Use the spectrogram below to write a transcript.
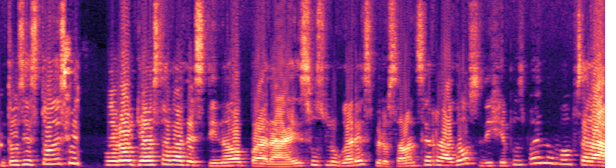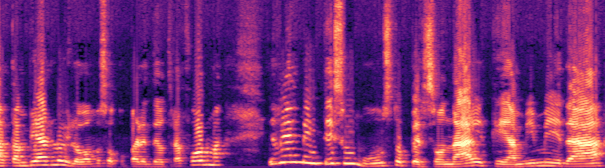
Entonces todo ese dinero ya estaba destinado para esos lugares, pero estaban cerrados. Dije, pues bueno, vamos a cambiarlo y lo vamos a ocupar de otra forma. Y realmente es un gusto personal que a mí me da,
